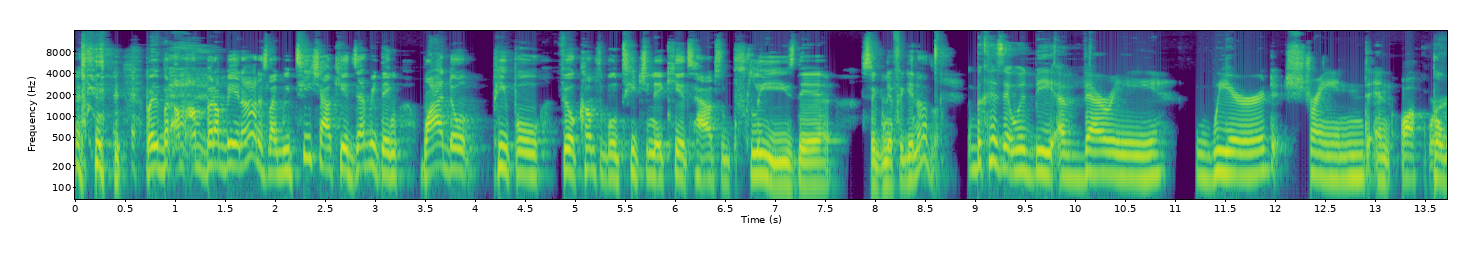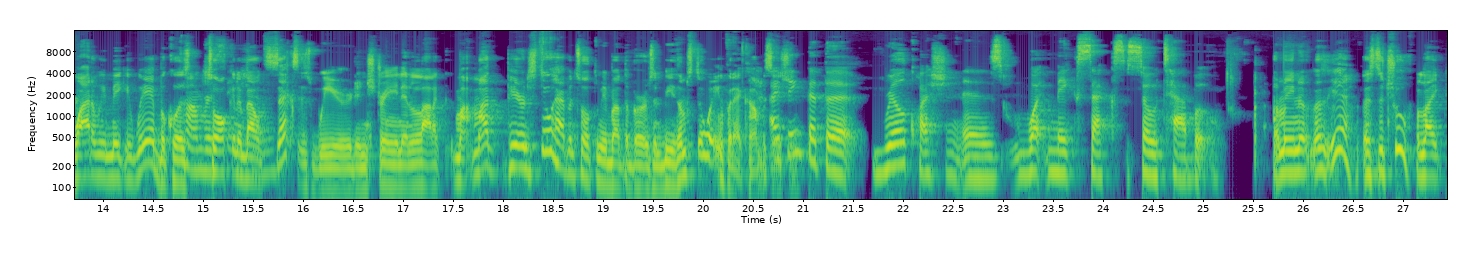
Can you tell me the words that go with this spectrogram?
but but I'm, I'm but I'm being honest. Like we teach our kids everything. Why don't people feel comfortable teaching their kids how to please their significant other? because it would be a very weird, strained, and awkward. But why do we make it weird? Because talking about sex is weird and strained, and a lot of my, my parents still haven't talked to me about the birds and bees. I'm still waiting for that conversation. I think that the real question is what makes sex so taboo? I mean, uh, that's- yeah, that's the truth. But like,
